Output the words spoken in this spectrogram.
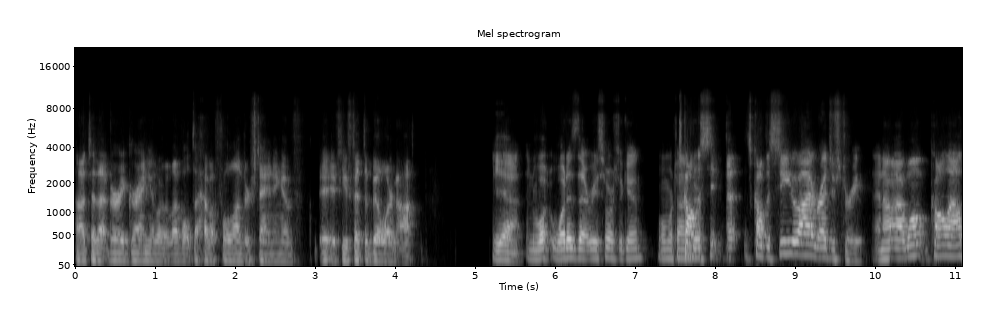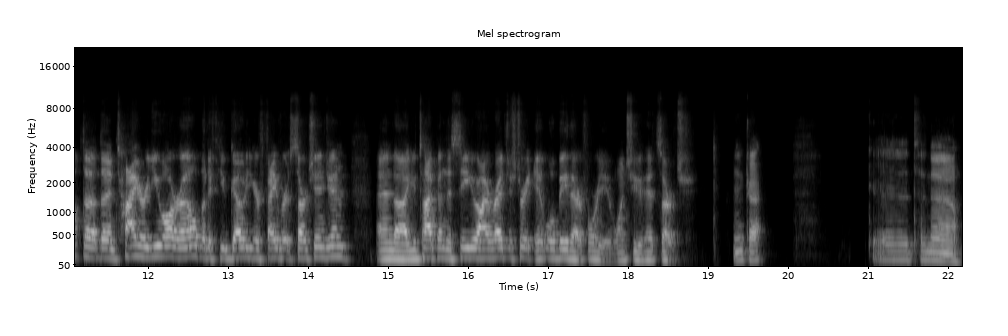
uh, to that very granular level to have a full understanding of if you fit the bill or not. Yeah, and what what is that resource again? One more It's time. called the, C- the- it's called the CUI registry, and I, I won't call out the the entire URL, but if you go to your favorite search engine and uh, you type in the CUI registry, it will be there for you once you hit search. Okay. Good to know.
